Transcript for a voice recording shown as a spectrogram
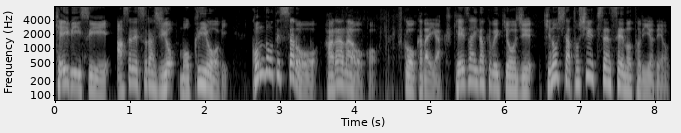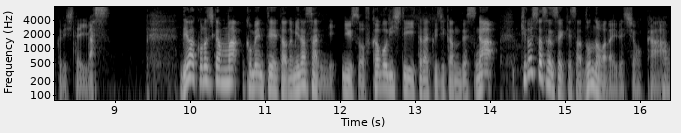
KBC アセレスラジオ木曜日。近藤哲太郎原直子。福岡大学経済学部教授木下俊之先生のトリオでお送りしています。ではこの時間はコメンテーターの皆さんにニュースを深掘りしていただく時間ですが木下先生今朝どんな話題でしょうか？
